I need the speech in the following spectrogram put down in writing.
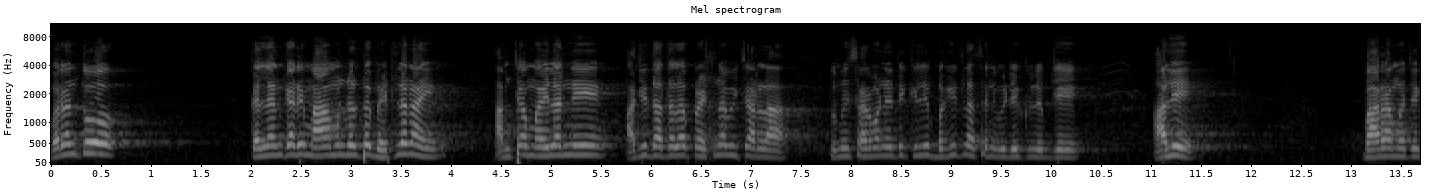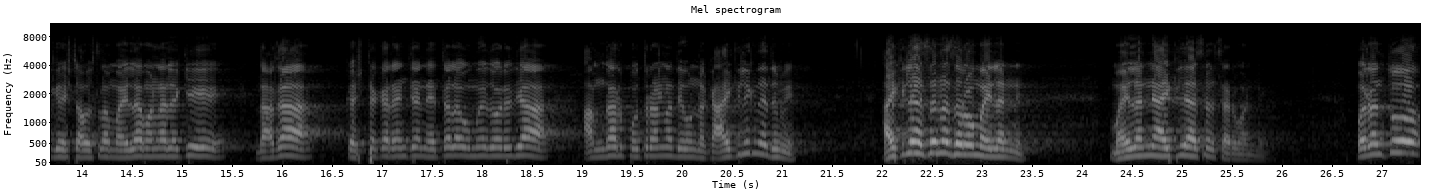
परंतु कल्याणकारी महामंडळ तर भेटलं नाही. आमच्या महिलांनी आजीदादाला प्रश्न विचारला तुम्ही सर्वांनी ती क्लिप बघितलं असेल व्हिडिओ क्लिप जी आली बारामती गेस्ट हाऊसला महिला म्हणाल्या की दादा कष्टकऱ्यांच्या नेत्याला उमेदवारी द्या आमदार पुत्रांना देऊ नका. ऐकली की नाही तुम्ही? ऐकले असेल ना सर्व महिलांनी? महिलांनी ऐकले असेल सर्वांनी. परंतु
